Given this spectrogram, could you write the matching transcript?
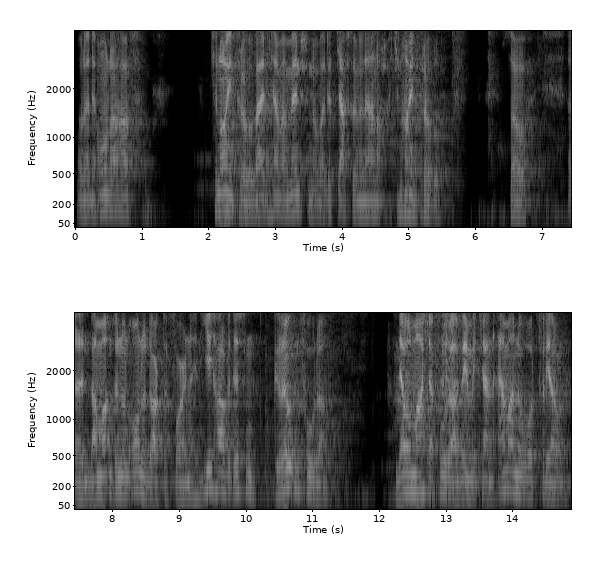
Oder de andere heeft geen trouble, wij hebben mensen, maar dit geeft ze dan nog geen trouble. Zo, so, dan moeten ze nu een andere dokter voor. En hier hebben we dus dit Futter. Der will mancher Futter, wenn wir können immer nur was vertrauen.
